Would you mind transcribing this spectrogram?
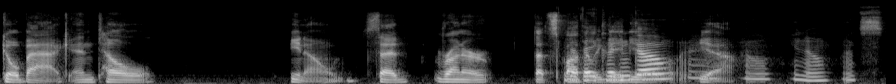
go back and tell, you know, said runner that spot that that, they we couldn't gave go. you. Eh, Yeah. Well, you know, that's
